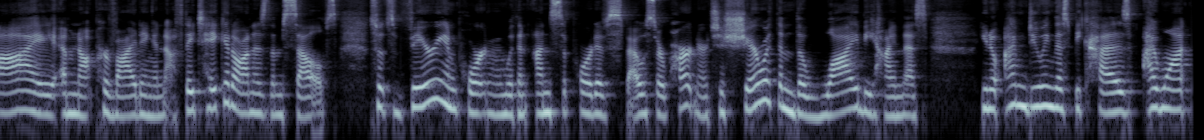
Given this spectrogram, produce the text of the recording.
I am not providing enough. They take it on as themselves. So it's very important with an unsupportive spouse or partner to share with them the why behind this you know, I'm doing this because I want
